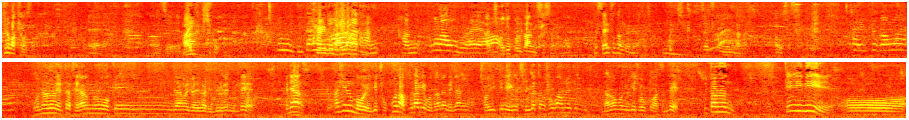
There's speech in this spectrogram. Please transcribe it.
틀어박혀서, 예, 이제 마이크 키고. 팔도 국장님 사람을 날라가고. 감, 감금하고 그래요. 아, 저도 골방에 있었어요. 네, 셀프 감금이라고 하죠. 셀프 감금을 나가서 하고 있었어요. 잘 뜨거워. 오늘은 일단 대학로 게임 장을 저희가 리뷰를 했는데 그냥 사실은 뭐 이게 좋고 나쁘다기보다는 그냥 저희끼리 그냥 즐겼던 소감을 좀 나눠보는 게 좋을 것 같은데 일단은 게임이 어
